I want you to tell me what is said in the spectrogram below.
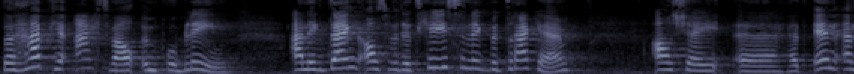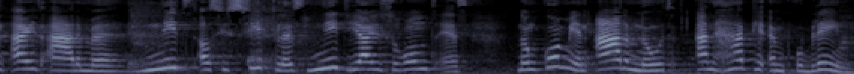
Dan heb je echt wel een probleem. En ik denk als we dit geestelijk betrekken, als jij uh, het in- en uitademen niet, als die cyclus niet juist rond is, dan kom je in ademnood en heb je een probleem.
